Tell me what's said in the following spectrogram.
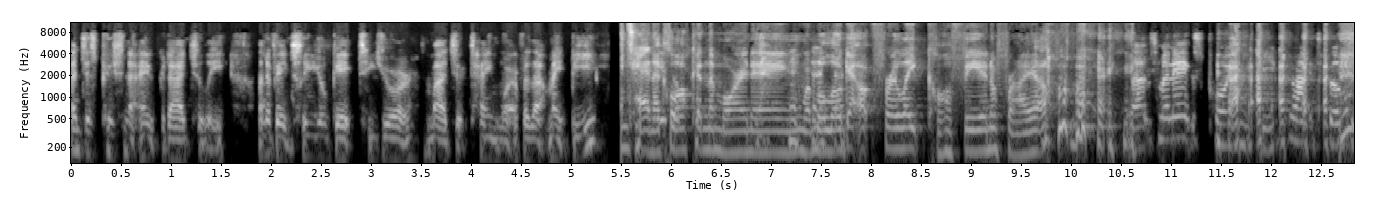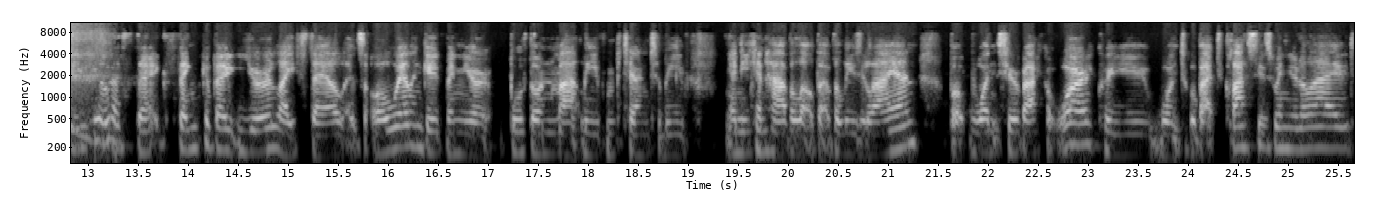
and just pushing it out gradually. And eventually you'll get to your magic time whatever that might be. 10 o'clock in the morning when we'll all get up for like coffee and a fryer. That's my next point. Be practical be realistic. Think about your lifestyle. It's all well and good when you're both on mat leave and paternity leave and you can have a little bit of a lazy lie in. But once you're back at work or you want to go back to classes when you're allowed,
